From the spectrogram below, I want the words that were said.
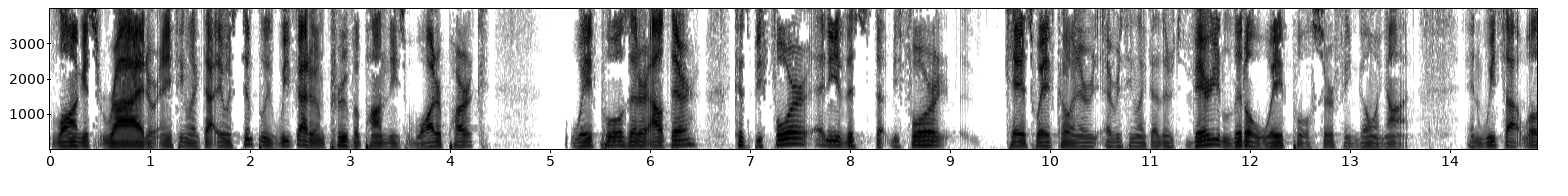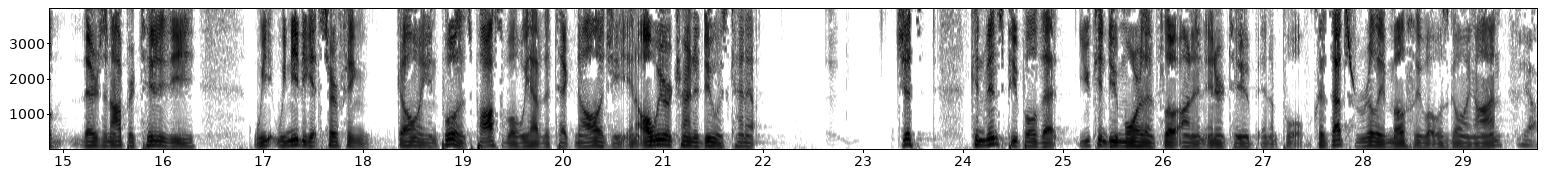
longest ride or anything like that. It was simply we've got to improve upon these water park wave pools that are out there because before any of this before KS Waveco and every, everything like that, there's very little wave pool surfing going on and we thought, well, there's an opportunity. We we need to get surfing going in pools. It's possible. We have the technology, and all we were trying to do was kind of just convince people that you can do more than float on an inner tube in a pool because that's really mostly what was going on yeah.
